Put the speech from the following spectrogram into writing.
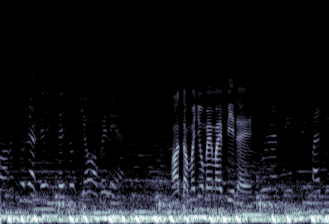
บ่ครับชุดแรกใส่ใส่ชุดเขียวออกไปเลยอ๋อจะมาอยู่ใหม่ๆปีใดชุดนั้นปีปลายปี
